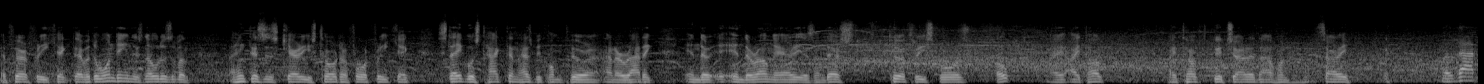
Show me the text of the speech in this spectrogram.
a poor free kick there. But the one thing that's noticeable, I think this is Kerry's third or fourth free kick. Sligo's tacting has become poor and erratic in the in the wrong areas, and there's two or three scores. Oh, I, I talked, I talked good out of that one. Sorry. Well, that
